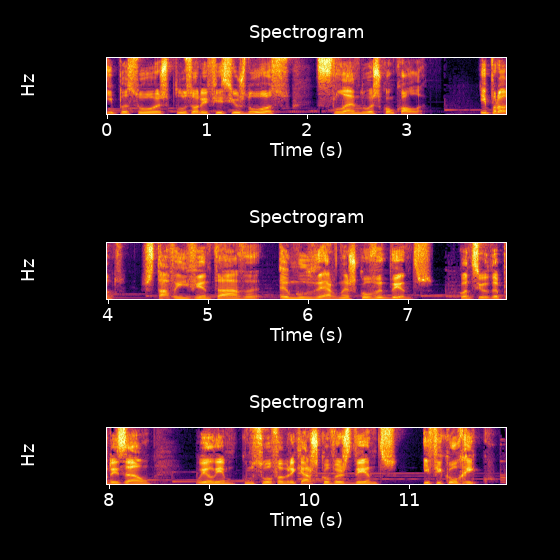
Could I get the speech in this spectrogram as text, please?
e passou-as pelos orifícios do osso, selando-as com cola. E pronto, estava inventada a moderna escova de dentes. Quando saiu da prisão, William começou a fabricar escovas de dentes e ficou rico.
